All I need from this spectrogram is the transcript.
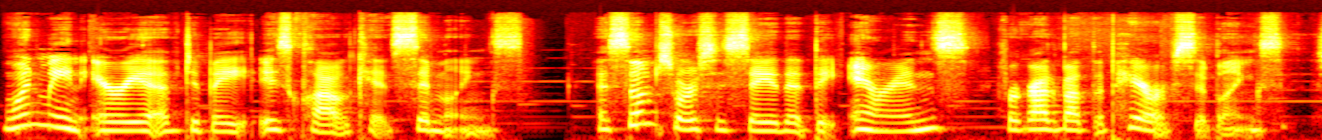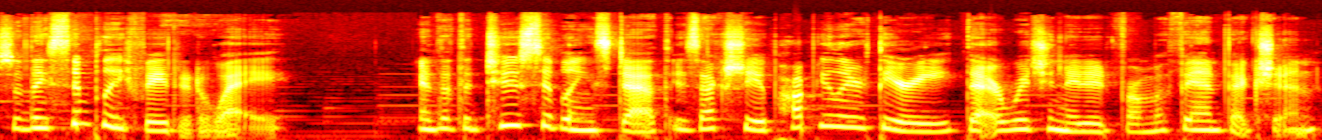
one main area of debate is Cloudkit's siblings, as some sources say that the Erins forgot about the pair of siblings, so they simply faded away and that the two siblings' death is actually a popular theory that originated from a fanfiction.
